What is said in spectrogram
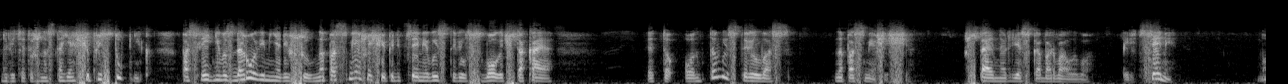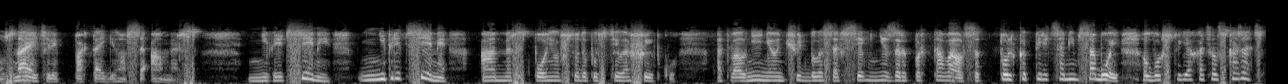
«Но ведь это же настоящий преступник. Последнего здоровья меня лишил. На посмешище перед всеми выставил, сволочь такая». «Это он-то выставил вас на посмешище?» Штайнер резко оборвал его. «Перед всеми?» «Ну, знаете ли, портай Геноссе Аммерс, не перед всеми, не перед всеми!» Аммерс понял, что допустил ошибку. От волнения он чуть было совсем не зарапортовался, только перед самим собой. Вот что я хотел сказать.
